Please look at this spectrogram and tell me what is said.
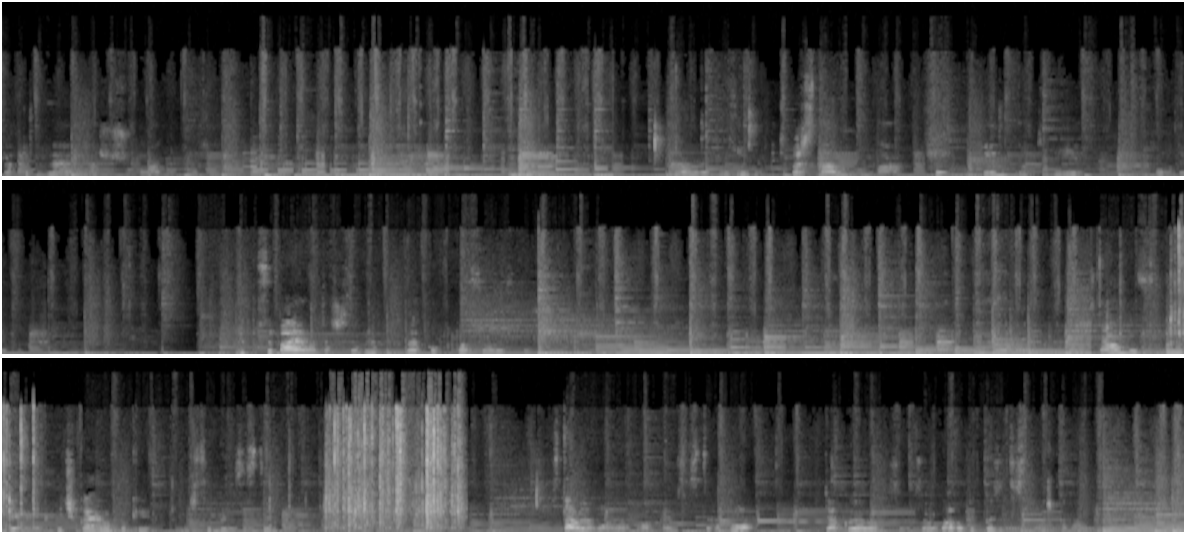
Так додаємо нашу шоколадну глазурь. Залили глазурь і тепер ставимо на годинку дві холодильник. І посипаємо наш сирник зверху кокосовою стружкою. Ставимо в холодильник і чекаємо, поки сирник застигне. Ставимо його, хай застигає. Дякую вам всім за увагу. Підписуйтесь на наш канал.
